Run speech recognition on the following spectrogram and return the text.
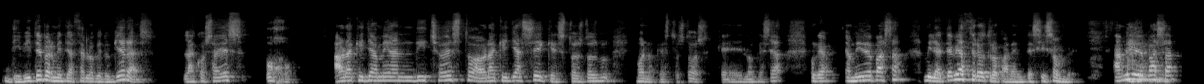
Divi te permite hacer lo que tú quieras. La cosa es, ojo, ahora que ya me han dicho esto, ahora que ya sé que estos dos, bueno, que estos dos, que lo que sea, porque a mí me pasa, mira, te voy a hacer otro paréntesis, hombre. A mí me pasa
